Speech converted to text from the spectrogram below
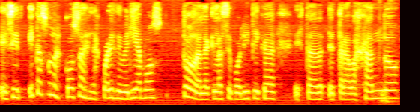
Es decir, estas son las cosas en las cuales deberíamos toda la clase política estar eh, trabajando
